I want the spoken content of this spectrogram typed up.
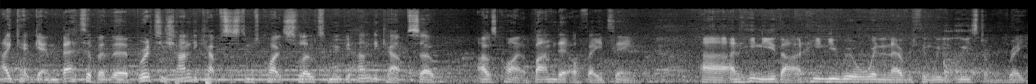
I kept getting better, but the British handicap system is quite slow to move your handicap, so I was quite a bandit off 18. Uh, and he knew that, and he knew we were winning everything. We, we used to rape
